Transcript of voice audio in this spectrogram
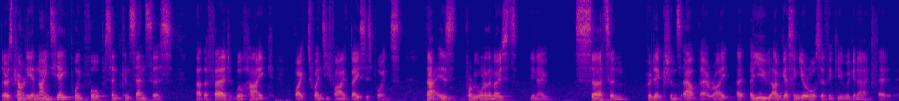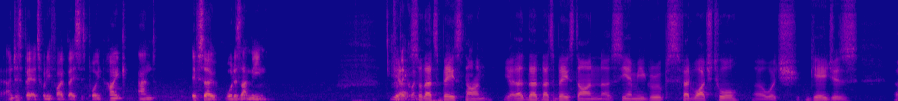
there is currently a 98.4% consensus that the Fed will hike by 25 basis points. That is probably one of the most, you know, certain predictions out there, right? Are you? I'm guessing you're also thinking we're going to uh, anticipate a 25 basis point hike, and if so, what does that mean? yeah, Bitcoin? so that's based on yeah that, that that's based on uh, CME Group's FedWatch tool, uh, which gauges uh,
